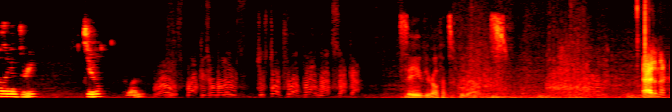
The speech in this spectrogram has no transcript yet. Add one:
Pulling in three, two, one. Well, Sparky's on the loose. Just don't try patting that sucker. Save your offensive cooldowns. Add in there.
